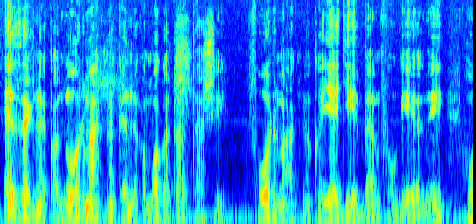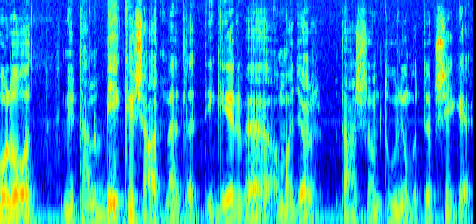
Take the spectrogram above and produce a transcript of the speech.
ezeknek a normáknak, ennek a magatartási formáknak a jegyében fog élni, holott, miután a békés átmenet lett ígérve, a magyar társadalom túlnyomó többsége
